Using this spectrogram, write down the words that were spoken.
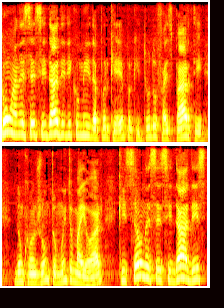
com a necessidade de comida. Por quê? Porque tudo faz parte de um conjunto muito maior, que são necessidades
